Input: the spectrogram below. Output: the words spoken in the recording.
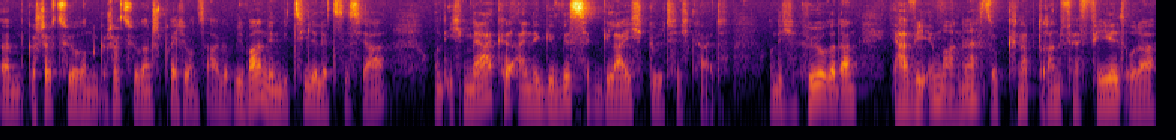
ähm, Geschäftsführerinnen, Geschäftsführern spreche und sage, wie waren denn die Ziele letztes Jahr? Und ich merke eine gewisse Gleichgültigkeit. Und ich höre dann, ja, wie immer, ne, so knapp dran verfehlt oder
